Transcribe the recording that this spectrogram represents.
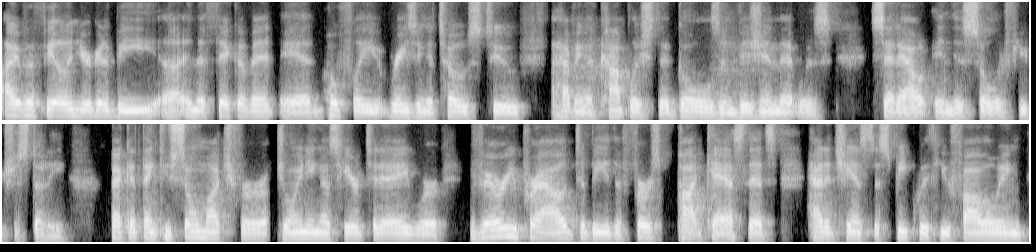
I have a feeling you're going to be uh, in the thick of it and hopefully raising a toast to having accomplished the goals and vision that was set out in this solar future study. Becca, thank you so much for joining us here today. We're very proud to be the first podcast that's had a chance to speak with you following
